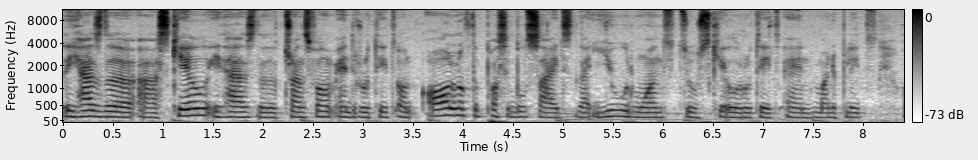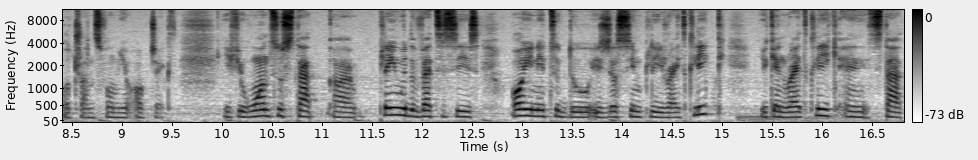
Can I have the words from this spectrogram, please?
it has the uh, scale it has the transform and rotate on all of the possible sides that you would want to scale rotate and manipulate or transform your objects. If you want to start uh, playing with the vertices all you need to do is just simply right click you can right click and start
